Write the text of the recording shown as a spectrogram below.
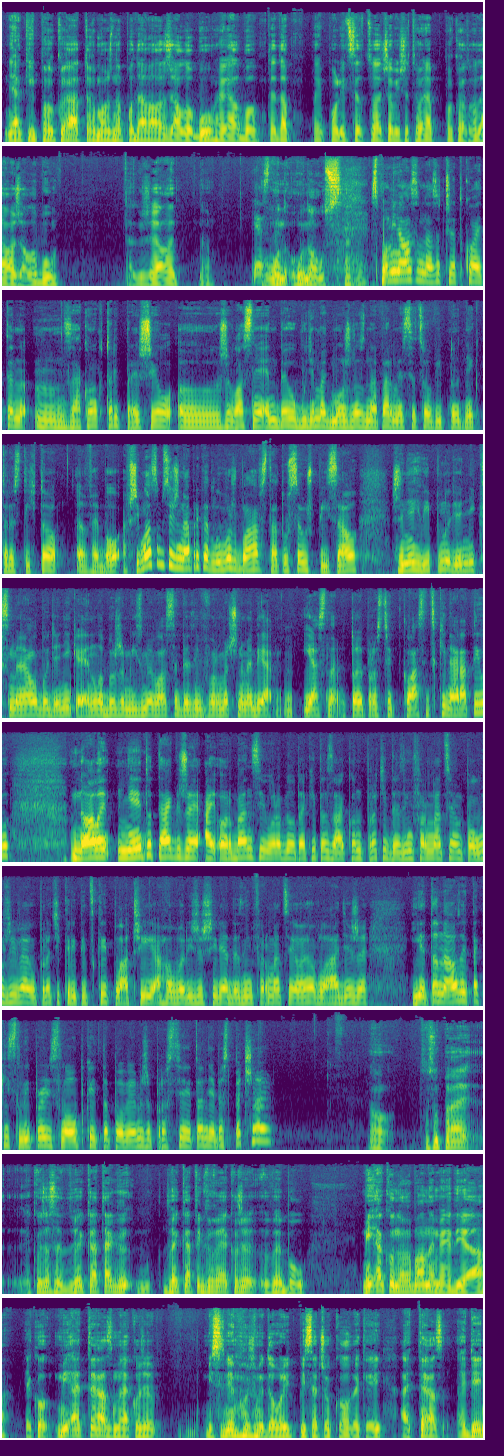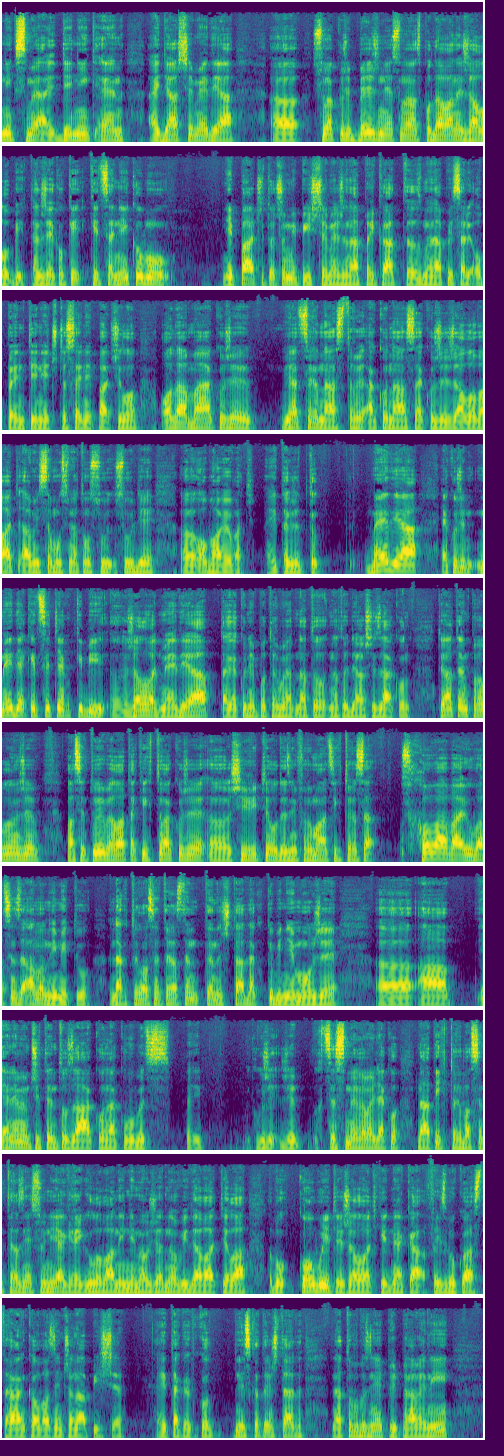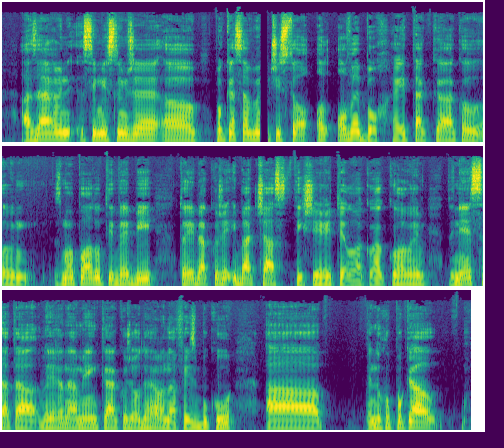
nejaký prokurátor možno podával žalobu, hej, alebo teda aj policia to začal vyšetrovať a prokurátor dával žalobu. Takže ale, no. Who knows? Spomínala som na začiatku aj ten mm, zákon, ktorý prešiel, uh, že vlastne NBU bude mať možnosť na pár mesiacov vypnúť niektoré z týchto uh, webov. A všimla som si, že napríklad Luboš Blaha v statuse už písal, že nech vypnú denník SME alebo denník N, lebo že my sme vlastne dezinformačné médiá. Jasné, to je proste klasický narratív. No ale nie je to tak, že aj Orbán si urobil takýto zákon proti dezinformáciám, používajú proti kritickej tlači a hovorí, že šíria dezinformácie o jeho vláde, že je to naozaj taký slippery slope, keď to poviem, že proste je to nebezpečné? No, to sú práve ako zase dve, kategórie, dve kategórie akože webov. My ako normálne médiá, ako my aj teraz sme, akože, my si nemôžeme dovoliť písať čokoľvek, hej? Aj teraz, aj denník sme, aj denník N, aj ďalšie médiá, uh, sú akože bežne, sú na nás podávané žaloby. Takže ako ke, keď sa niekomu nepáči to, čo my píšeme, že napríklad sme napísali o Pente niečo, čo sa jej nepáčilo, ona má akože viaceré nástroje, ako nás akože žalovať a my sa musíme na tom súde uh, obhajovať. Hej? Takže to, média, akože média, keď chcete ako keby e, žalovať média, tak ako nepotrebuje na to, na to ďalší zákon. To je ale ten problém, že vlastne tu je veľa takýchto akože e, šíriteľov dezinformácií, ktoré sa schovávajú vlastne za anonymitu, na ktoré vlastne teraz ten, ten štát ako keby nemôže. Uh, a ja neviem, či tento zákon ako vôbec akože, že chce smerovať ako na tých, ktorí vlastne teraz nie sú nejak regulovaní, nemajú žiadneho vydavateľa, lebo koho budete žalovať, keď nejaká facebooková stránka o vás niečo napíše? Hej, tak ako dneska ten štát na to vôbec nie je pripravený. A zároveň si myslím, že uh, pokiaľ sa bavíme čisto o, o weboch, hej, tak ako um, z môjho pohľadu tie weby, to je iba, akože iba časť tých šíriteľov. Ako, ako hovorím, dnes sa tá verejná mienka akože odhráva na Facebooku a jednoducho pokiaľ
